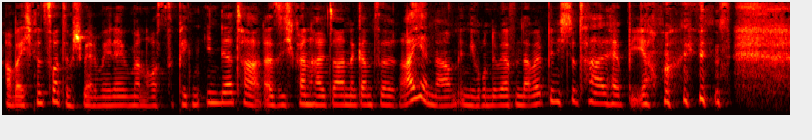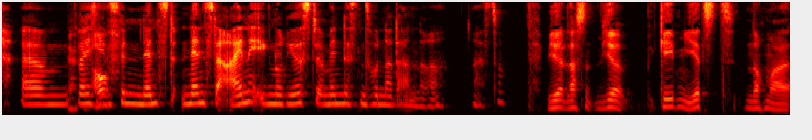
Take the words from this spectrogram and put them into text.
aber ich finde es trotzdem schwer, mir da jemanden rauszupicken. In der Tat. Also ich kann halt da eine ganze Reihe Namen in die Runde werfen. Damit bin ich total happy. ähm, Ja, weil ich auf. eben finde, nennst, nennst du eine, ignorierst du mindestens 100 andere. Weißt du? Wir lassen, wir geben jetzt nochmal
